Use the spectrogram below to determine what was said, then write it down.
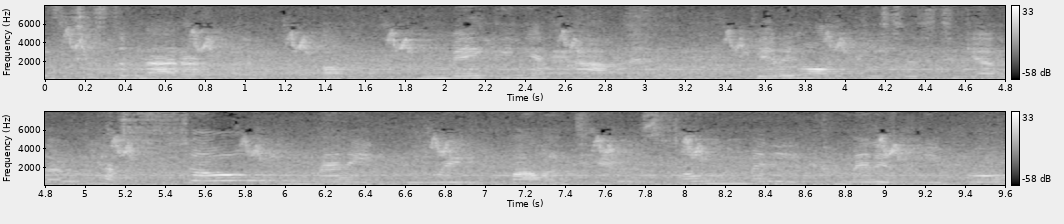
It's just a matter of, of making it happen, getting all the pieces together. We have so many great volunteers, so many committed people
